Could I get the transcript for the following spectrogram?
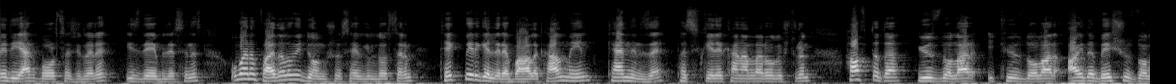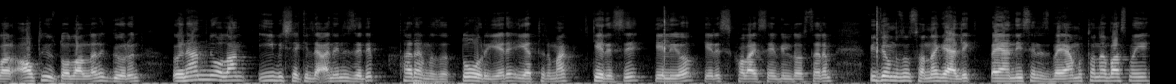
ve diğer borsacıları izleyebilirsiniz. Umarım faydalı video olmuştur sevgili dostlarım. Tek bir gelire bağlı kalmayın. Kendinize pasif gelir kanalları oluşturun. Haftada 100 dolar, 200 dolar, ayda 500 dolar, 600 dolarları görün. Önemli olan iyi bir şekilde analiz edip paramızı doğru yere yatırmak gerisi geliyor. Gerisi kolay sevgili dostlarım. Videomuzun sonuna geldik. Beğendiyseniz beğen butonuna basmayı,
